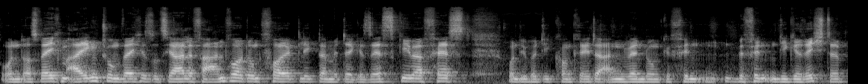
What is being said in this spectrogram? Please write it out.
Und aus welchem Eigentum welche soziale Verantwortung folgt, legt damit der Gesetzgeber fest und über die konkrete Anwendung befinden, befinden die Gerichte.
